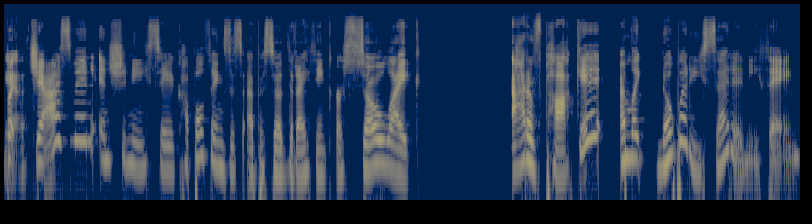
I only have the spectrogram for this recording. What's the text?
But yes. Jasmine and Shanice say a couple things this episode that I think are so like out of pocket. I'm like, nobody said anything.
